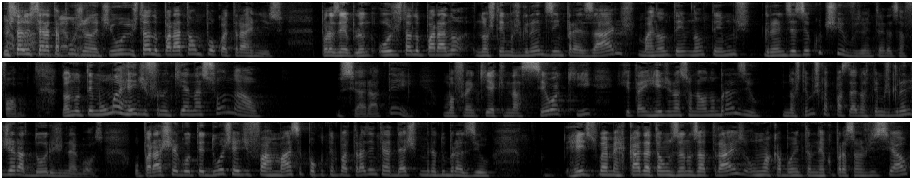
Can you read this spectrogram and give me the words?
E o estado do Tá Ceará está né, pujante. O estado do Pará está um pouco atrás nisso. Por exemplo, hoje o estado do Pará, nós temos grandes empresários, mas não, tem, não temos grandes executivos, eu entendo dessa forma. Nós não temos uma rede de franquia nacional. O Ceará tem. Uma franquia que nasceu aqui e que está em rede nacional no Brasil. E nós temos capacidade, nós temos grandes geradores de negócio. O Pará chegou a ter duas redes de farmácia pouco tempo atrás, entre as dez primeiras do Brasil. Rede de supermercado até uns anos atrás, um acabou entrando em recuperação judicial,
